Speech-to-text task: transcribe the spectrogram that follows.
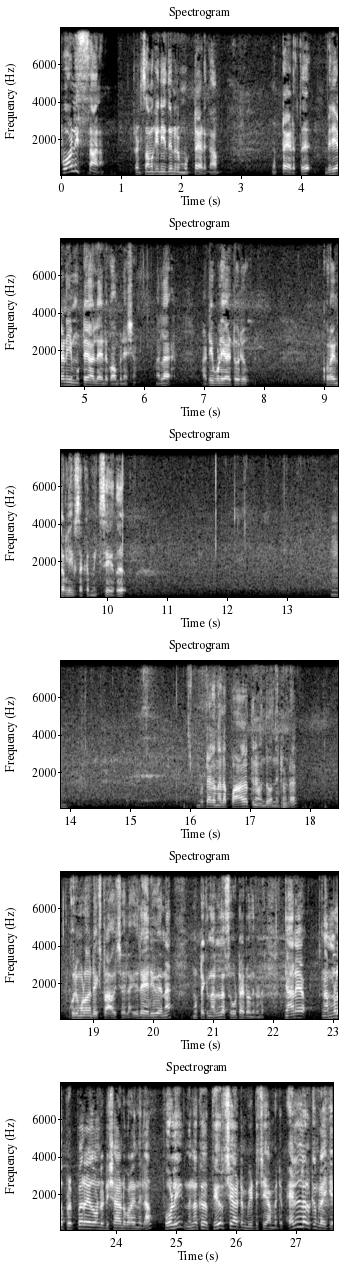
പോളിസ് സാധനം. ഫ്രണ്ട്സ് നമുക്ക് നമുക്കിനി ഇതിനൊരു മുട്ട എടുക്കാം. മുട്ട എടുത്ത് ബിരിയാണിയും മുട്ടയല്ല അതിന്റെ കോമ്പിനേഷൻ നല്ല അടിപൊളിയായിട്ടൊരു കൊറൈൻഡർ ലീവ്സൊക്കെ മിക്സ് ചെയ്ത് മുട്ടയൊക്കെ നല്ല പാകത്തിന് വെന്ത് വന്നിട്ടുണ്ട്. കുരുമുളകിന്റെ എക്സ്ട്രാ ആവശ്യമില്ല. ഇതിലെ എരിവ് തന്നെ മുട്ടയ്ക്ക് നല്ല സൂട്ടായിട്ട് വന്നിട്ടുണ്ട്. ഞാൻ നമ്മൾ പ്രിപ്പയർ ചെയ്തുകൊണ്ട് ഡിഷായിട്ട് പറയുന്നില്ല. പൊളി നിങ്ങൾക്ക് തീർച്ചയായിട്ടും വീട്ടിൽ ചെയ്യാൻ പറ്റും. എല്ലാവർക്കും ലൈക്ക്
